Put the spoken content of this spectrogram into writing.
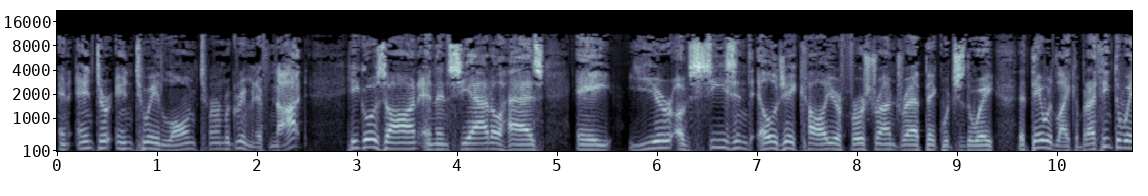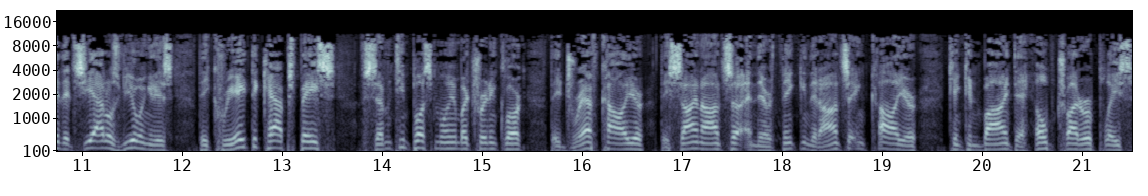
and enter into a long-term agreement. If not, he goes on and then Seattle has a year of seasoned LJ Collier first round draft pick, which is the way that they would like it. But I think the way that Seattle's viewing it is they create the cap space of 17 plus million by trading Clark. They draft Collier, they sign Ansah and they're thinking that Ansah and Collier can combine to help try to replace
